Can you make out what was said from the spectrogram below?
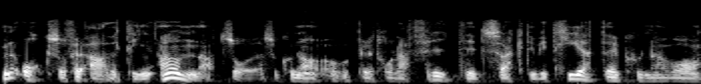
men också för allting annat. Så, alltså kunna upprätthålla fritidsaktiviteter, kunna vara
